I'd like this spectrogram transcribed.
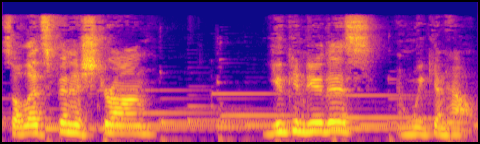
So let's finish strong you can do this, and we can help.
